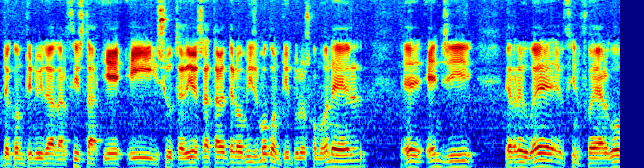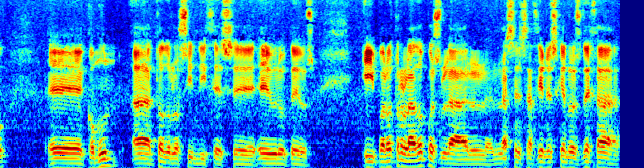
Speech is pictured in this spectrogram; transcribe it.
de continuidad alcista y, sucedió exactamente lo mismo con títulos como Enel, eh, Engie, RV, en fin, fue algo eh, común a todos los índices europeos. Y por otro lado, pues las sensaciones que nos deja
